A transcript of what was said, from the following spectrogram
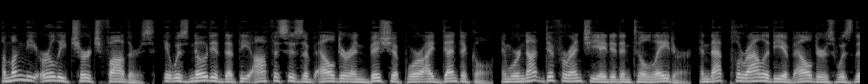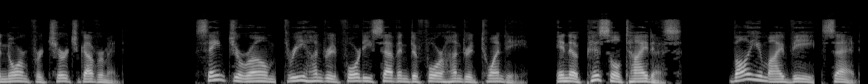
among the early Church Fathers, it was noted that the offices of elder and bishop were identical, and were not differentiated until later, and that plurality of elders was the norm for church government. Saint Jerome 347-420, in Epistle Titus, Volume IV, said,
